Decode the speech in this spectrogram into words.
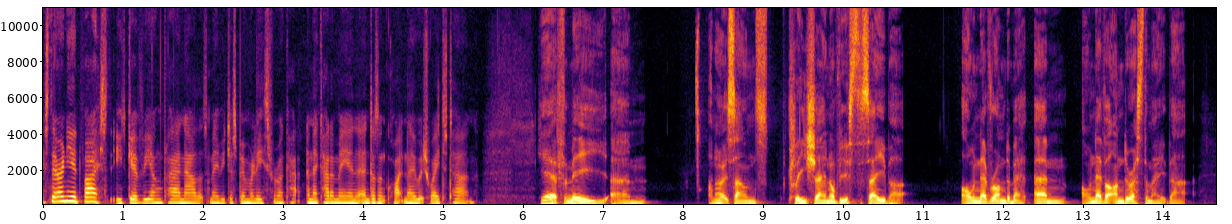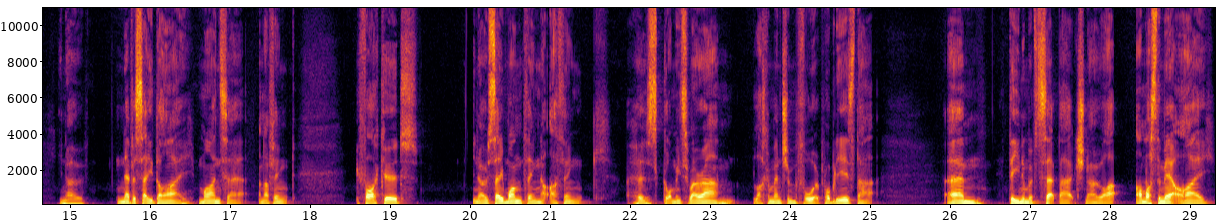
Is there any advice that you'd give a young player now that's maybe just been released from an academy and, and doesn't quite know which way to turn? Yeah, for me, um, I know it sounds cliche and obvious to say, but I'll never under um, I'll never underestimate that. You know, never say die mindset. And I think if I could, you know, say one thing that I think has got me to where I am, like I mentioned before, it probably is that um, dealing with setbacks. You know, I, I must admit I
